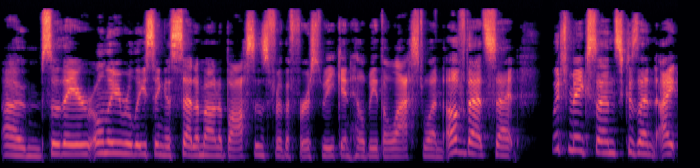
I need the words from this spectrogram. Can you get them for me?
Um so they're only releasing a set amount of bosses for the first week and he'll be the last one of that set, which makes sense because then I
